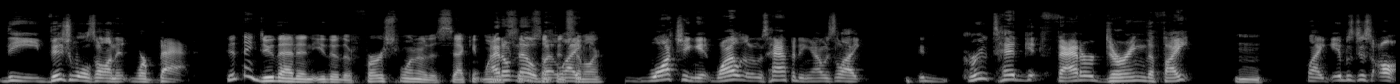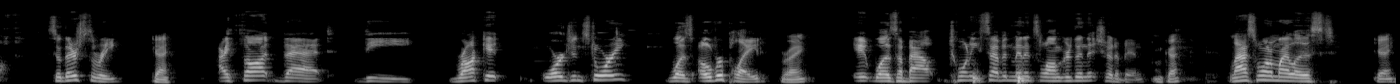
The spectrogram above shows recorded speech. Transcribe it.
the visuals on it were bad. Did they do that in either the first one or the second one? I don't know, but, Something like- similar. watching it while it was happening, I was like, did Groot's head get fatter during the fight? Mm, Like, it was just off. So there's three. okay. I thought that the Rocket origin story was overplayed. Right. It was about 27 minutes longer than it should have been. Okay. Last one on my list. Okay.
